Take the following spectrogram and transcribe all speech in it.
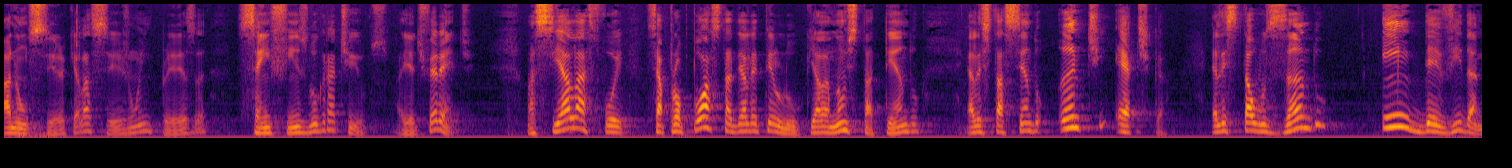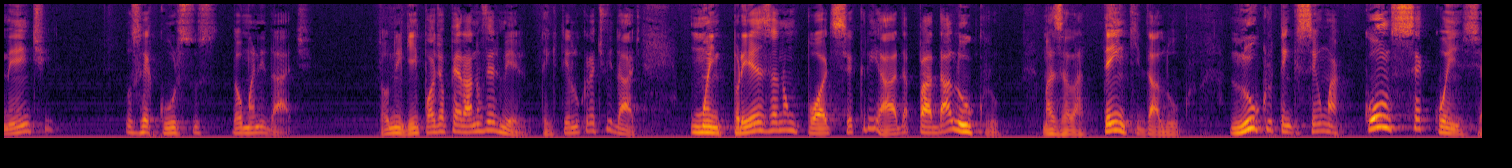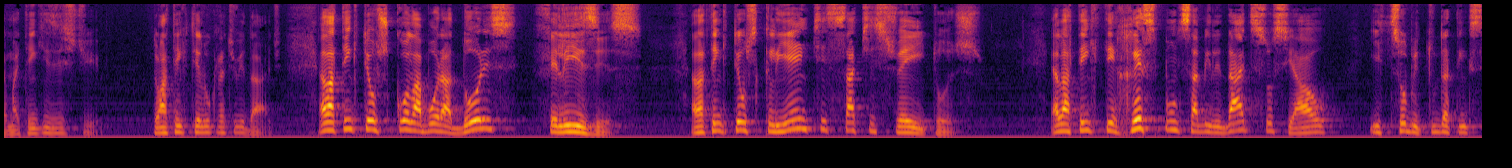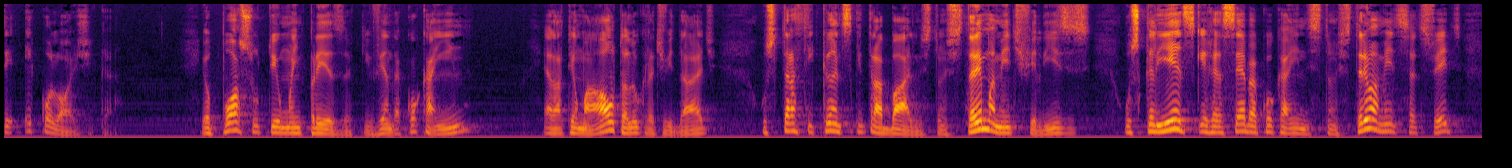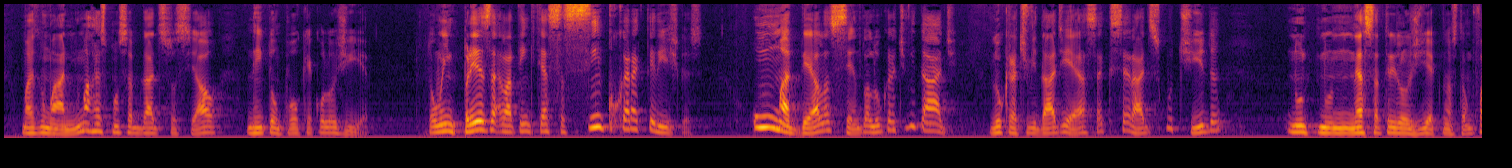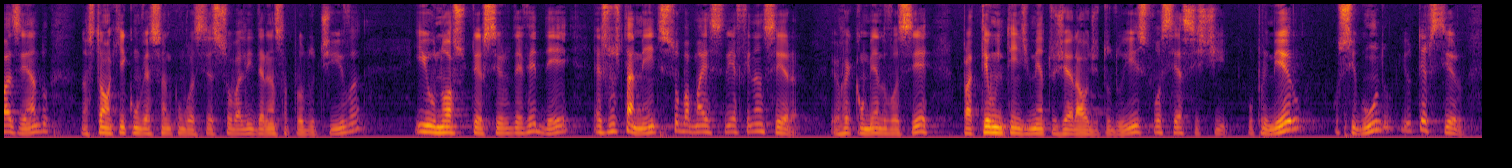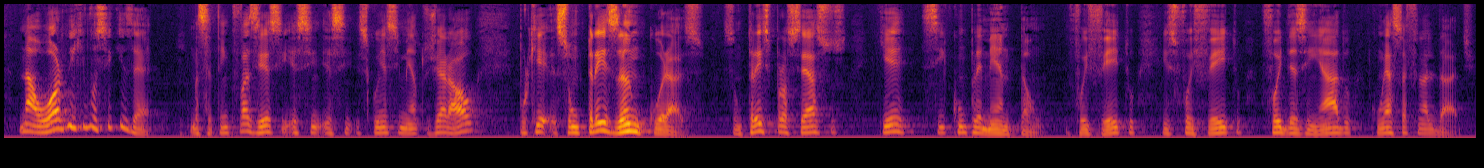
a não ser que ela seja uma empresa sem fins lucrativos. Aí é diferente. Mas se ela foi, se a proposta dela é ter lucro e ela não está tendo, ela está sendo antiética. Ela está usando indevidamente os recursos da humanidade. Então ninguém pode operar no vermelho, tem que ter lucratividade. Uma empresa não pode ser criada para dar lucro, mas ela tem que dar lucro. Lucro tem que ser uma consequência, mas tem que existir. Então ela tem que ter lucratividade. Ela tem que ter os colaboradores felizes. Ela tem que ter os clientes satisfeitos. Ela tem que ter responsabilidade social e, sobretudo, ela tem que ser ecológica. Eu posso ter uma empresa que venda cocaína, ela tem uma alta lucratividade, os traficantes que trabalham estão extremamente felizes, os clientes que recebem a cocaína estão extremamente satisfeitos, mas não há nenhuma responsabilidade social, nem tampouco ecologia. Então, uma empresa ela tem que ter essas cinco características. Uma delas sendo a lucratividade. Lucratividade essa que será discutida no, no, nessa trilogia que nós estamos fazendo. Nós estamos aqui conversando com vocês sobre a liderança produtiva e o nosso terceiro DVD é justamente sobre a maestria financeira. Eu recomendo você, para ter um entendimento geral de tudo isso, você assistir o primeiro, o segundo e o terceiro, na ordem que você quiser. Mas você tem que fazer esse, esse, esse, esse conhecimento geral, porque são três âncoras, são três processos que se complementam. Foi feito, isso foi feito, foi desenhado com essa finalidade.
